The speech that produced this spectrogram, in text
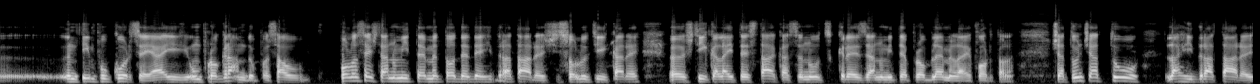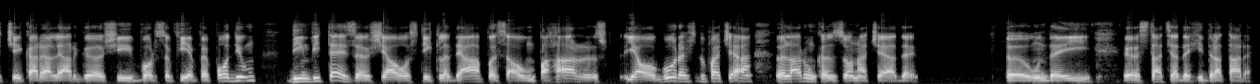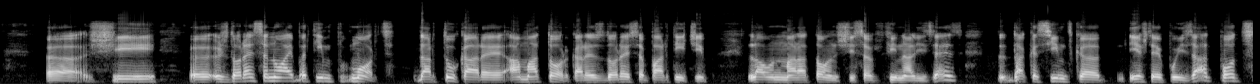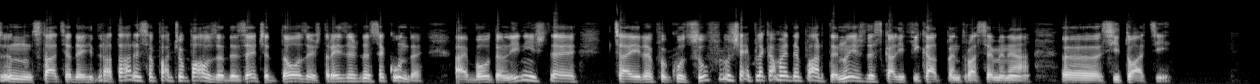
în timpul cursei. Ai un program după sau folosești anumite metode de hidratare și soluții care uh, știi că le-ai testat ca să nu-ți creezi anumite probleme la efortul ăla. Și atunci tu, la hidratare, cei care aleargă și vor să fie pe podium, din viteză și iau o sticlă de apă sau un pahar, iau o gură și după aceea îl aruncă în zona aceea de Uh, unde e uh, stația de hidratare. Uh, și își doresc să nu aibă timp morți. Dar tu, care amator, care îți dorești să participi la un maraton și să finalizezi, dacă simți că ești epuizat, poți în stația de hidratare să faci o pauză de 10, 20, 30 de secunde. Ai băut în liniște, ți-ai refăcut suflu și ai plecat mai departe. Nu ești descalificat pentru asemenea uh, situații.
